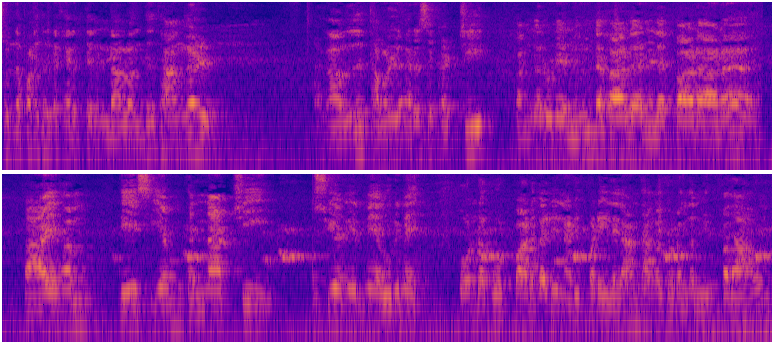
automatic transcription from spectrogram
சொல்லப்படுகின்ற கருத்து என்றால் வந்து தாங்கள் அதாவது தமிழ் அரசு கட்சி தங்களுடைய நீண்டகால நிலைப்பாடான தாயகம் தேசியம் தன்னாட்சி சுயநிர்ணய உரிமை போன்ற கோட்பாடுகளின் அடிப்படையிலே தான் தாங்கள் தொடர்ந்து நிற்பதாகவும்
